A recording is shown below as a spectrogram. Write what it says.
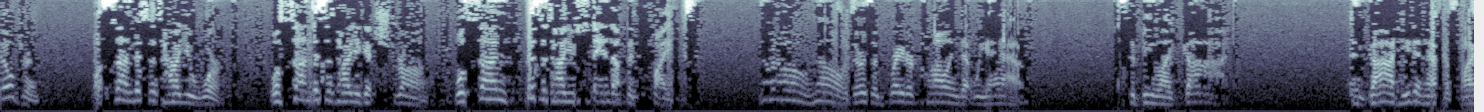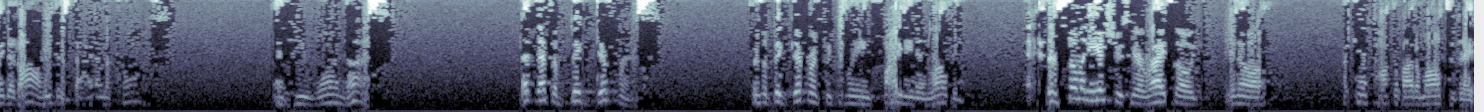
children? Well, son, this is how you work. Well, son, this is how you get strong. Well, son, this is how you stand up and fight. No, no, no. There's a greater calling that we have. It's to be like God. And God, He didn't have to fight at all. He just died on the cross. And He won us. That, that's a big difference. There's a big difference between fighting and loving. There's so many issues here, right? So, you know, I can't talk about them all today.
